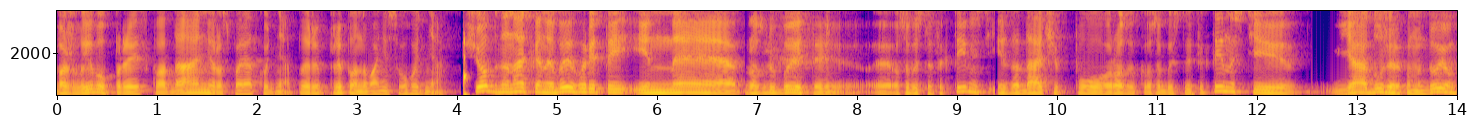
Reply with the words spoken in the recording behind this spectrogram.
важливо при складанні розпорядку дня, при, при плануванні свого дня. Щоб зненацька не вигоріти і не розлюбити е, особисту ефективність і задачі по розвитку особистої ефективності, я дуже рекомендую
